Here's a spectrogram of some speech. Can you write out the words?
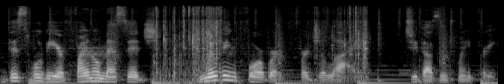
This will be your final message moving forward for July 2023.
